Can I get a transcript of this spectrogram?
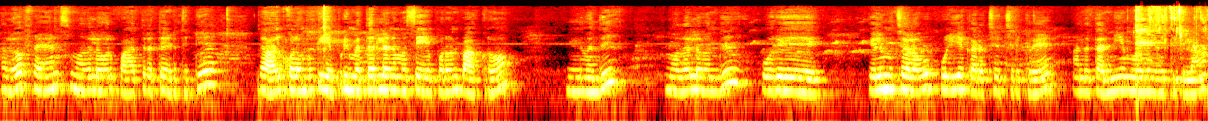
ஹலோ ஃப்ரெண்ட்ஸ் முதல்ல ஒரு பாத்திரத்தை எடுத்துகிட்டு இறால் குழம்புக்கு எப்படி மெத்தடில் நம்ம செய்ய போகிறோம்னு பார்க்குறோம். இது வந்து முதல்ல வந்து ஒரு எலுமிச்சை அளவு புளியை கரைச்சி வச்சுருக்கிறேன். அந்த தண்ணியை முதல்ல ஊற்றிக்கலாம்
